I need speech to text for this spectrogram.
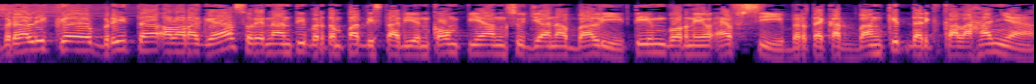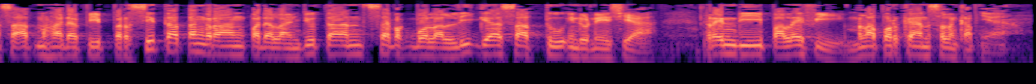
Beralih ke berita olahraga, sore nanti bertempat di Stadion Kompiang Sujana Bali, tim Borneo FC bertekad bangkit dari kekalahannya saat menghadapi Persita Tangerang pada lanjutan sepak bola Liga 1 Indonesia. Randy Palevi melaporkan selengkapnya.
